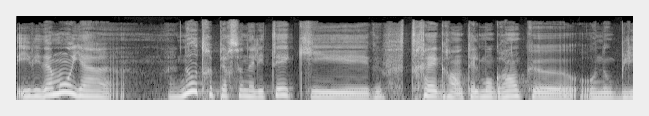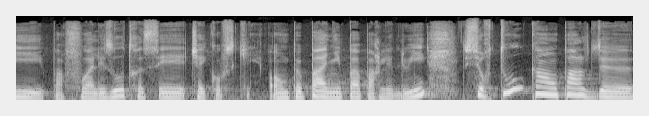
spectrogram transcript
évidemment, il y a une autre personnalité qui est très grand, tellement grand qu'on oublie parfois les autres, c'est Tchaïkovski. On ne peut pas ni pas parler de lui, surtout quand on parle de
